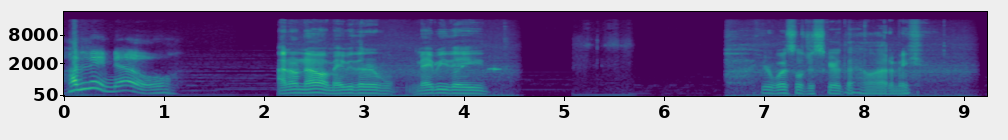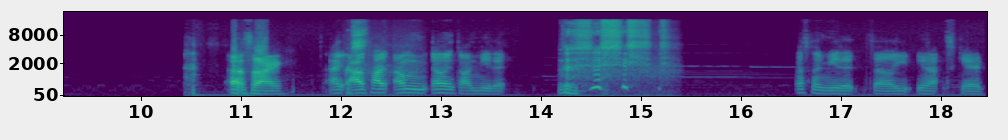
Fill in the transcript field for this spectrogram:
How do they know? I don't know. Maybe they're maybe they. Your whistle just scared the hell out of me. Oh, sorry. I, I'll probably, I'm only gonna mute it. I'm just gonna mute it so you, you're not scared.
